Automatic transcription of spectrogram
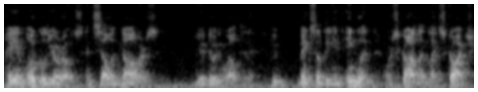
pay in local euros, and sell in dollars, you're doing well today. If you make something in England or Scotland, like Scotch,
